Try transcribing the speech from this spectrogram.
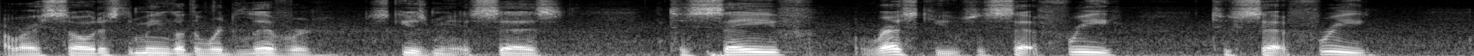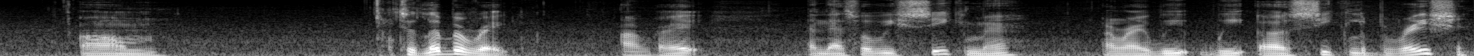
All right, so this is the meaning of the word deliver. Excuse me. It says to save, rescue, to set free, to set free, um, to liberate. All right, and that's what we seek, man. All right, we we uh, seek liberation.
